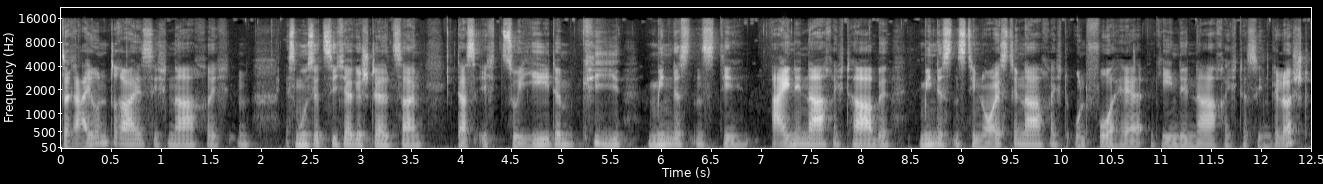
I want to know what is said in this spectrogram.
33 Nachrichten. Es muss jetzt sichergestellt sein, dass ich zu jedem Key mindestens die eine Nachricht habe, mindestens die neueste Nachricht und vorhergehende Nachrichten sind gelöscht.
